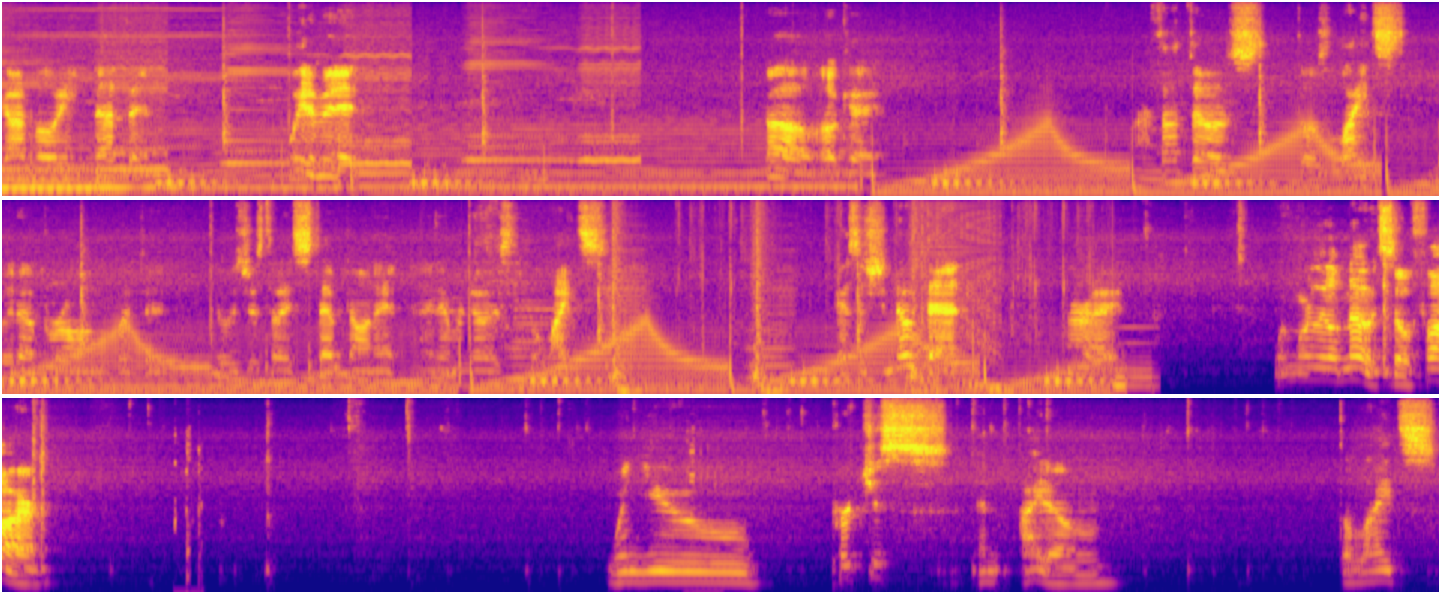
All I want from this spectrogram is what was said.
God mode ain't nothing. Wait a minute. Oh, okay. I thought those those lights lit up wrong, but it, it was just that I stepped on it and I never noticed the lights. Guess I should note that. Alright. One more little note so far. When you purchase an item, the lights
